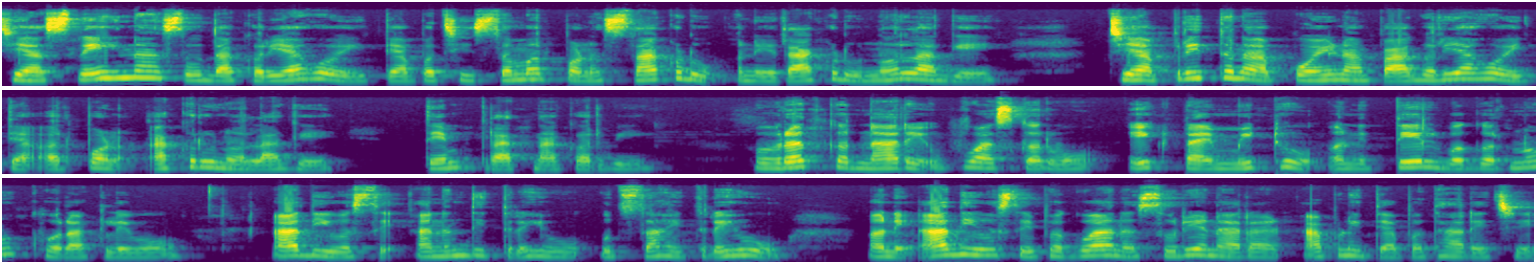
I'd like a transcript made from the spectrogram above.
જ્યાં સ્નેહના સોદા કર્યા હોય, ત્યાં પછી સમર્પણ સાંકડું અને રાકડું ન લાગે. જ્યાં પ્રીતના પોયણા પાગર્યા હોય, ત્યાં અર્પણ આકરું ન લાગે. તેમ પ્રાર્થના કરવી. વ્રત કરનારે ઉપવાસ કરવો, એક ટાઈમ મીઠું અને તેલ વગરનો ખોરાક લેવો. આ દિવસે આનંદિત રહેવું, ઉત્સાહિત રહેવું અને આ દિવસે ભગવાન સૂર્યનારાયણ આપણે ત્યાં પધારે છે.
